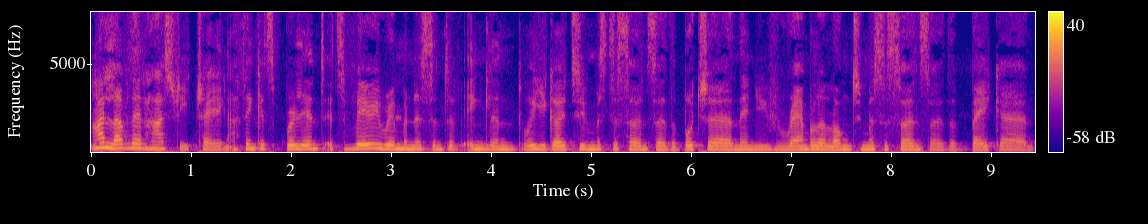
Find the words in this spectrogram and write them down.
I love that high street trading. I think it's brilliant. It's very reminiscent of England, where you go to Mr. So and So the butcher, and then you ramble along to Mrs. So and So the baker, and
